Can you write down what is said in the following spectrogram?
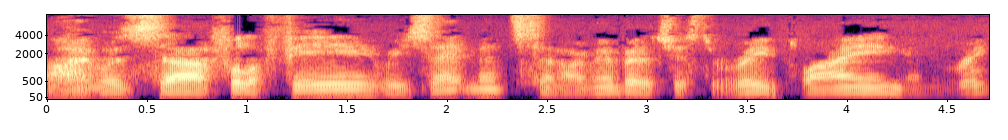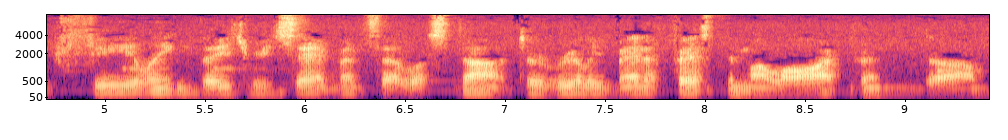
I was uh, full of fear, resentments, and I remember just replaying and re-feeling these resentments that were starting to really manifest in my life, and um,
